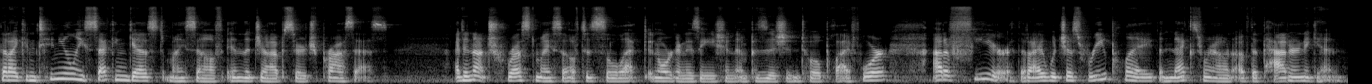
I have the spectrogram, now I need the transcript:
that I continually second guessed myself in the job search process. I did not trust myself to select an organization and position to apply for out of fear that I would just replay the next round of the pattern again.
